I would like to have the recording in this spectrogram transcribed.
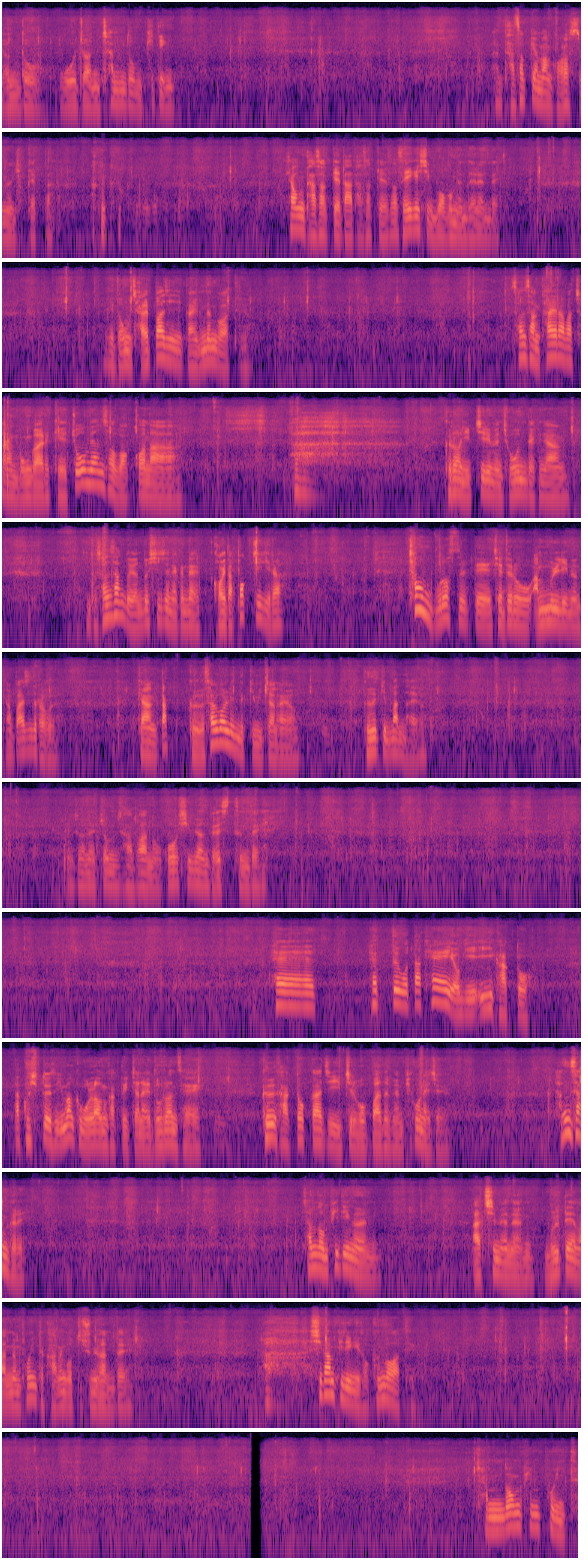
연도 오전 참돔 피딩. 한 다섯 개만 걸었으면 좋겠다. 형 다섯 개 나 다섯 개에서 세 개씩 먹으면 되는데. 이게 너무 잘 빠지니까 힘든 것 같아요. 선상 타이라바처럼 뭔가 이렇게 쪼면서 먹거나 하... 그런 입질이면 좋은데 그냥 뭐 선상도 연도 시즌에 근데 거의 다 뻑지기라 처음 물었을 때 제대로 안 물리면 그냥 빠지더라고요. 그냥 딱 그 설 걸린 느낌 있잖아요. 그 느낌만 나요? 오전에 좀 잡아놓고 쉬면 베스트인데. 해, 해 뜨고 딱 해 여기 이 각도. 딱 90도에서 이만큼 올라오는 각도 있잖아요 노란색. 그 각도까지 입질 못 받으면 피곤해져요. 항상 그래. 참돔 피딩은 아침에는 물때에 맞는 포인트 가는 것도 중요한데 하, 시간 피딩이 더 큰 것 같아요 참돔 핀포인트.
